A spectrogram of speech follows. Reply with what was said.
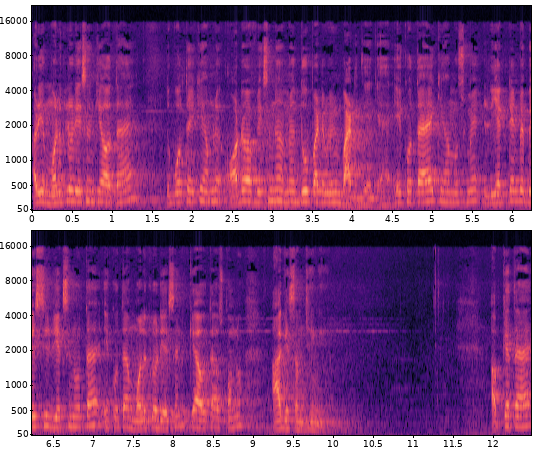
और ये मोलिकुलर रिएक्शन क्या होता है? तो बोलते हैं कि हमने ऑर्डर ऑफ़ रिएक्शन हमने दो कैटेगरी में बांट दिया गया है। एक होता है कि हम उसमें रिएक्टेंट पे बेसिस रिएक्शन होता है, एक होता है मोलिकुलर रिएक्शन क्या होता है उसको हम लोग आगे समझेंगे। अब कहता है,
